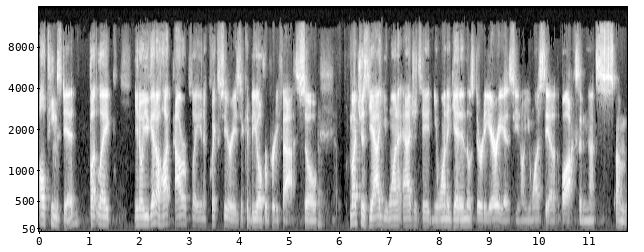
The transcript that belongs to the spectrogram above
all teams did, but like, you know, you get a hot power play in a quick series, it could be over pretty fast. So, much as yeah, you want to agitate and you want to get in those dirty areas, you know, you want to stay out of the box. I mean, that's um,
